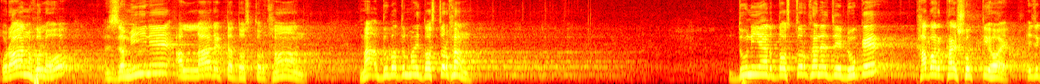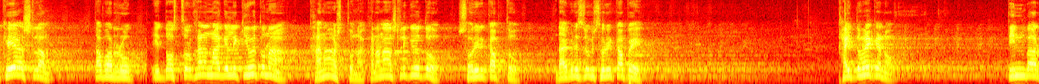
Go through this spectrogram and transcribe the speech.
কোরআন হলো জমিনে আল্লাহর একটা দস্তরখান। মা দুবাতুল মানে দস্তরখান। দুনিয়ার দস্তরখানে যে ঢুকে খাবার খায় শক্তি হয়। এই যে খেয়ে আসলাম তারপর রোগ। এই দস্তরখানে না গেলে কি হতো না? খানা আসতো না। খানা না আসলে কি হতো শরীর কাঁপতো। ডায়াবেটিস রোগী শরীর কাঁপে। খাইতে হয় কেন? তিনবার,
